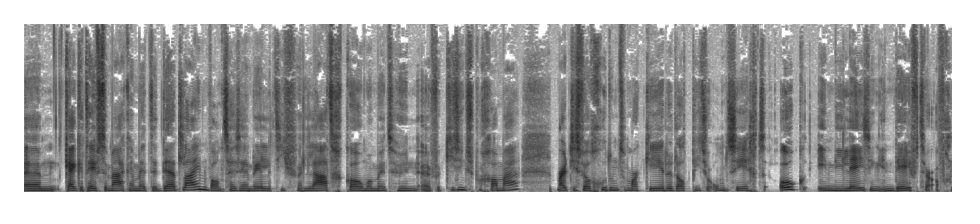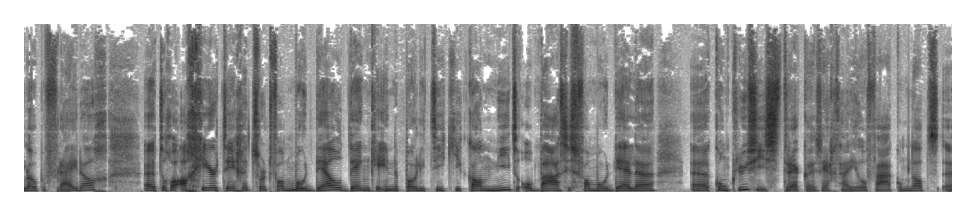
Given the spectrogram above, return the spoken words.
Um, kijk, het heeft te maken met de deadline, want zij zijn relatief laat gekomen met hun verkiezingsprogramma. Maar het is wel goed om te markeren dat Pieter Omtzigt ook in die lezing in Deventer afgelopen vrijdag toch wel ageert tegen het soort van modeldenken in de politiek. Je kan niet op basis van modellen uh, conclusies trekken, zegt hij heel vaak, omdat uh,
